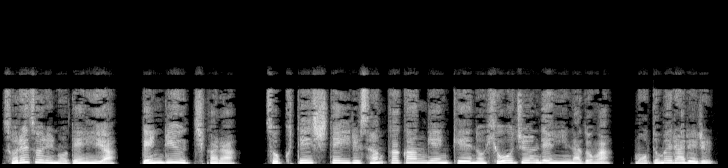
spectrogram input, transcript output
それぞれの電位や電流値から測定している酸化還元系の標準電位などが求められる。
